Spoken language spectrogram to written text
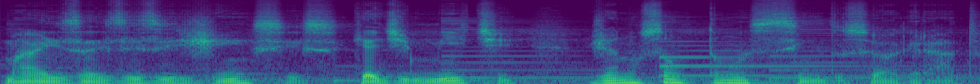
mas as exigências que admite já não são tão assim do seu agrado.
